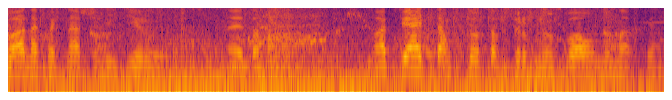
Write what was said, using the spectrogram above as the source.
Ладно, хоть наши лидируют на этом. Опять там кто-то взрывную волну нахрен.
